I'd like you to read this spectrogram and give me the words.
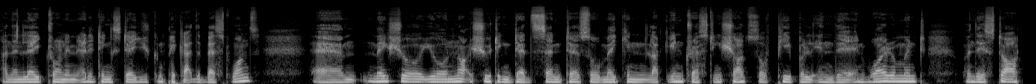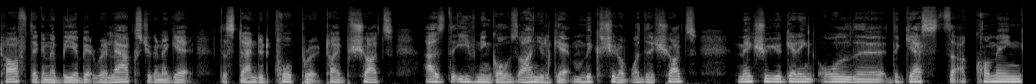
And then later on in editing stage you can pick out the best ones. Um, make sure you're not shooting dead center so making like interesting shots of people in their environment. When they start off they're to be a bit relaxed. You're to get the standard corporate type shots. As the evening goes on you'll get a mixture of other shots. Make sure you're getting all the the guests that are coming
